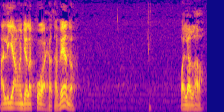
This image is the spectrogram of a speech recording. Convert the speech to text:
ali aonde ela corre, ó, tá vendo? Olha lá, ó.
